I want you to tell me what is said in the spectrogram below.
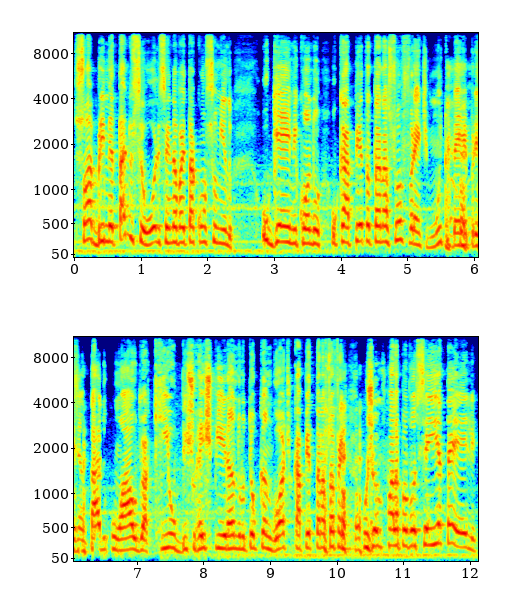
só abrir metade do seu olho, você ainda vai estar tá consumindo. O game, quando o capeta tá na sua frente, muito bem representado, com áudio aqui, o bicho respirando no teu cangote, o capeta tá na sua frente. O jogo fala para você ir até ele.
